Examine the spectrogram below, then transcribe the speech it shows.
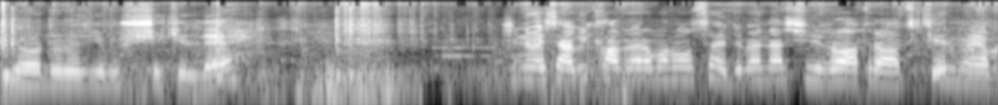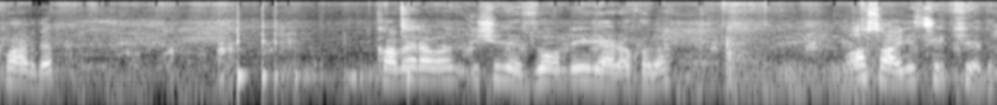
gördüğünüz gibi şu şekilde. Şimdi mesela bir kameraman olsaydı ben her şeyi rahat rahat kelime yapardım. Kamera işi de zor değil yani o kadar. O sadece çekiyordu.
